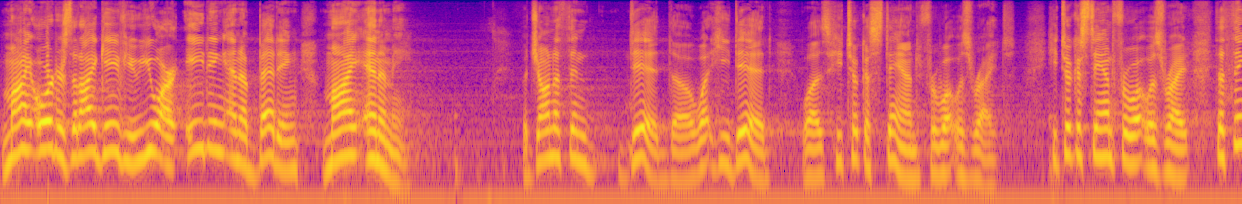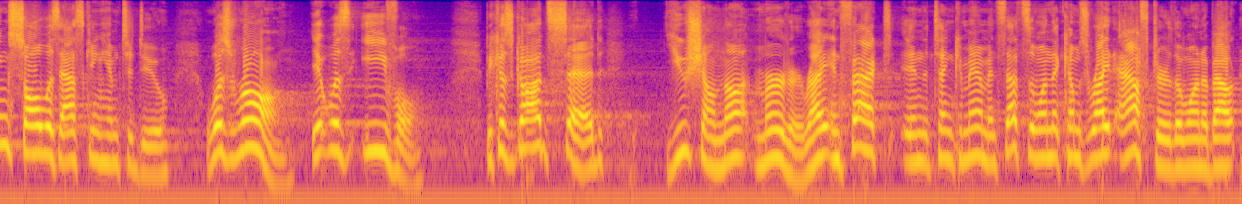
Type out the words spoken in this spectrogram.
my orders that I gave you. You are aiding and abetting my enemy. But Jonathan did, though, what he did was he took a stand for what was right. He took a stand for what was right. The thing Saul was asking him to do was wrong, it was evil. Because God said, you shall not murder, right? In fact, in the Ten Commandments, that's the one that comes right after the one about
